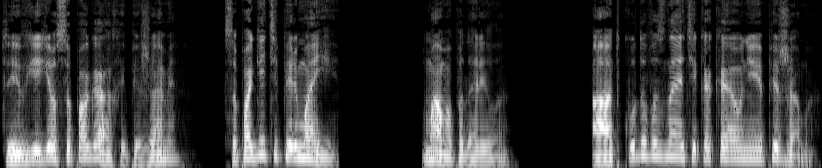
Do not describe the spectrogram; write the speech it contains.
«Ты в ее сапогах и пижаме. Сапоги теперь мои. Мама подарила. А откуда вы знаете, какая у нее пижама?»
